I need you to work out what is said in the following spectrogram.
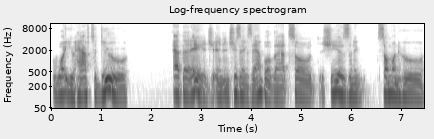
what you have to do at that age and, and she's an example of that. So she is an someone who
